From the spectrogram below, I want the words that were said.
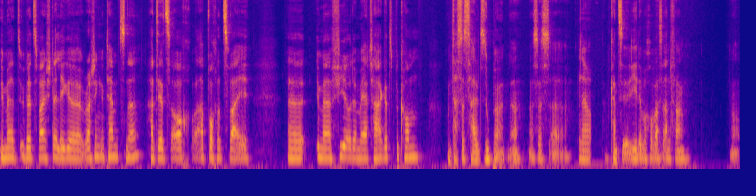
Immer über zweistellige Rushing Attempts, ne? Hat jetzt auch ab Woche zwei äh, immer vier oder mehr Targets bekommen. Und das ist halt super, ne? Das ist, äh, Ja, kannst du jede Woche was anfangen. Ja.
